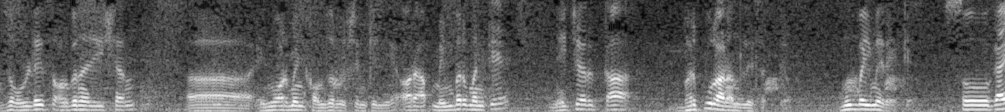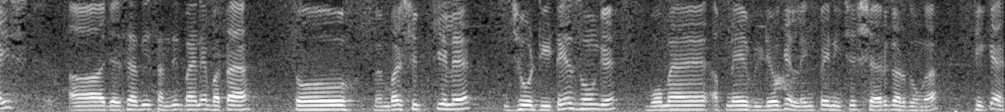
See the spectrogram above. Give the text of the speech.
is the oldest organisation environment conservation के लिए। और आप मेंबर बन के नेचर का भरपूर आनंद ले सकते हो मुंबई में रह के सो so, गाइस जैसे अभी संदीप भाई ने बताया तो मेंबरशिप के लिए जो डिटेल्स होंगे, वो मैं अपने वीडियो के लिंक पे नीचे शेयर कर दूँगा, ठीक है?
